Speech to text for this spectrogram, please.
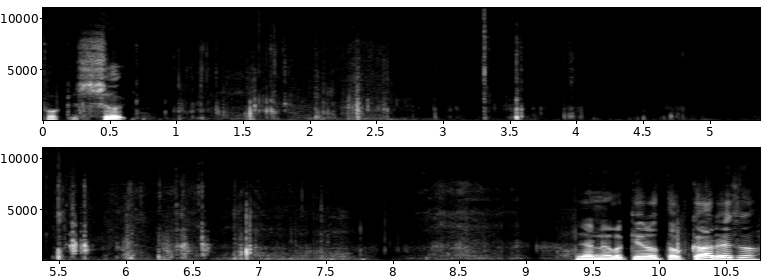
Fucking shook. Ya no lo quiero tocar eso.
